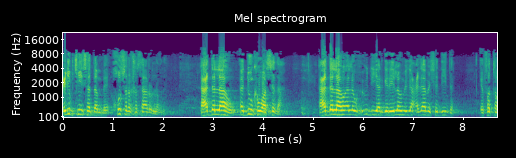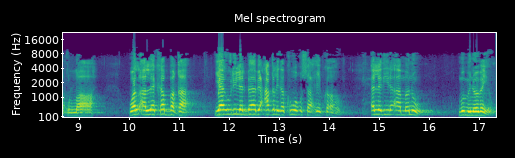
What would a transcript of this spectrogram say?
عجبتي سدم به خسر خسارة النقد عد الله أدونك واسدة عد الله قال له وحودي يرجري لهم عذاب شديد افتقوا الله والألك بقى يا أولي الباب عقلك قوة صاحبك أهو الذين آمنوا مؤمنوا بيهم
